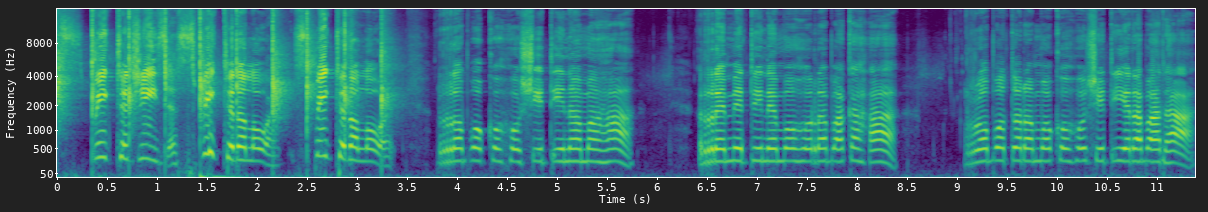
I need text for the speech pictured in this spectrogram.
Speak to Jesus. Speak to the Lord. Speak to the Lord. Roboko hoshitina maha. Remitine moho rabakaha. Robotora moko hoshiti rabata.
